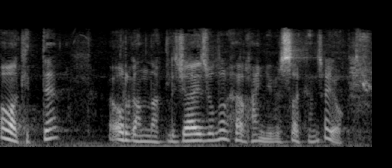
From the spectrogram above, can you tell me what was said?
o vakitte organ nakli caiz olur, herhangi bir sakınca yoktur.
